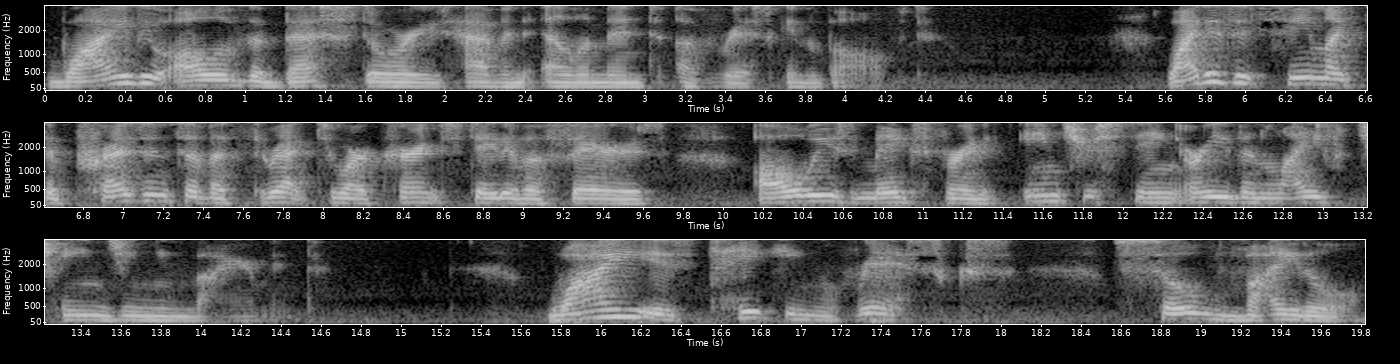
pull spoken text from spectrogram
Why do all of the best stories have an element of risk involved? Why does it seem like the presence of a threat to our current state of affairs always makes for an interesting or even life changing environment? Why is taking risks so vital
